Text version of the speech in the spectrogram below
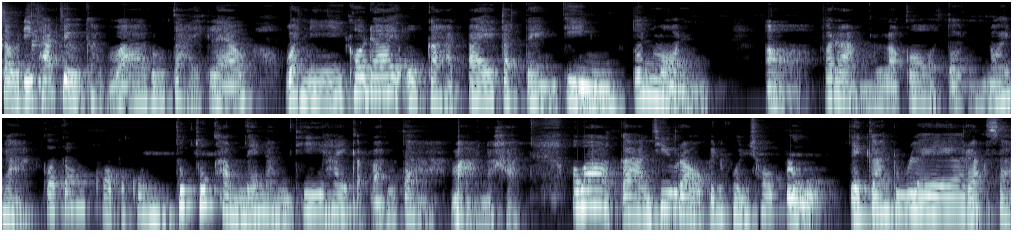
สวัสดีค่ะเจอกับวารุตาอีกแล้ว วันนี้ก็ได้โอกาสไปตัดแต่งกิ่งต้นหม่อนฝรั่งแล้วก็ต้นน้อยหนาก็ต้องขอบพระคุณทุกๆคำแนะนำที่ให้กับวารุตามานะคะ เพราะว่าการที่เราเป็นคนชอบปลูก แต่การดูแลรักษา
